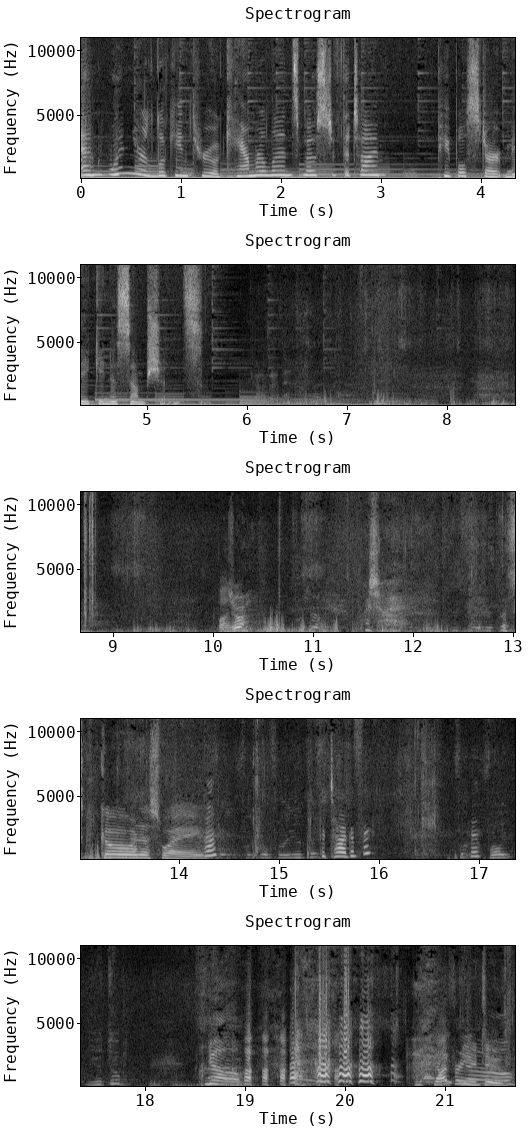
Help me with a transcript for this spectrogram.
And when you're looking through a camera lens most of the time, people start making assumptions. Bonjour. Bonjour. Let's go this way. Huh? Photographer? For YouTube? No. Not for YouTube.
